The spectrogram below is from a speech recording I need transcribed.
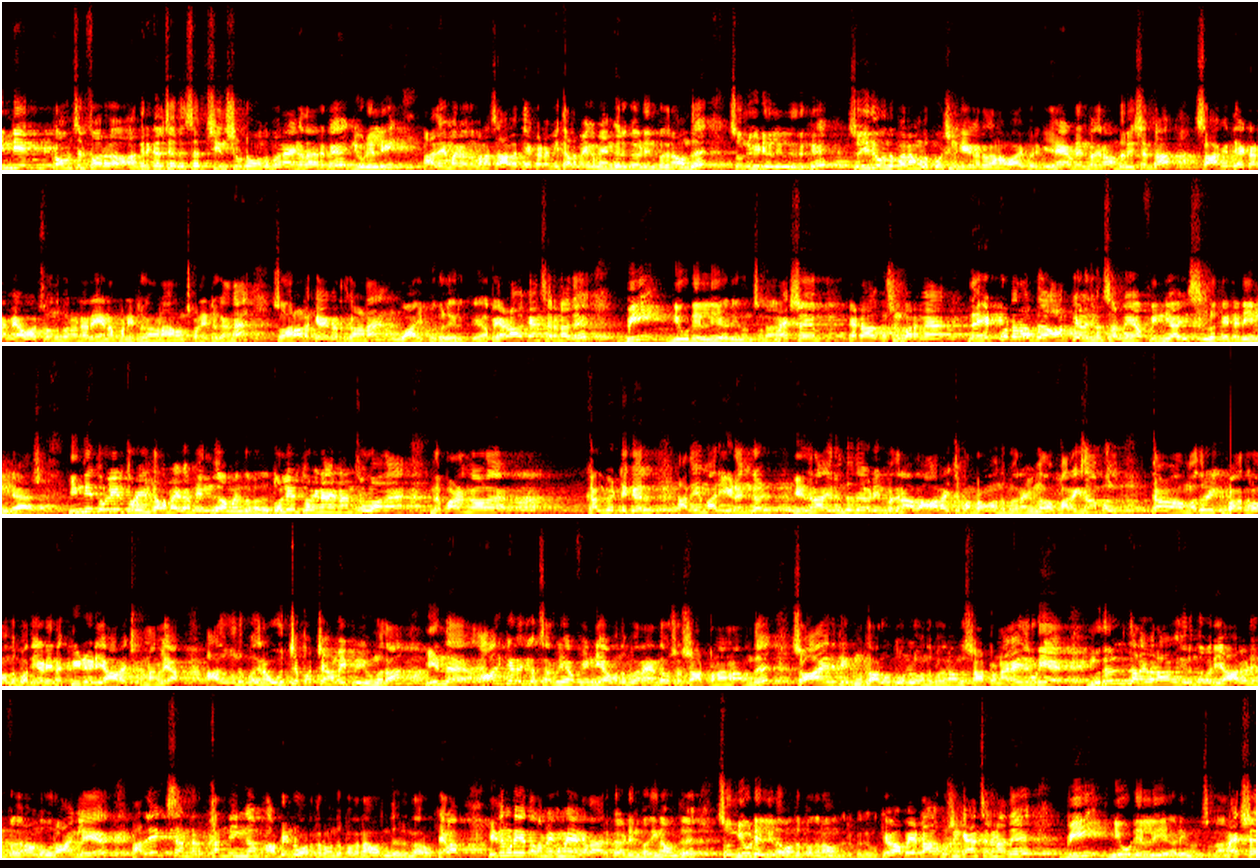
Indian council for agriculture research இன்ஸ்டியூட்டும் வந்து பார்த்தீங்கன்னா எங்கே தான் இருக்குது நியூ டெல்லி அதே மாதிரி வந்து பார்த்தீங்கன்னா சாகித்ய அகாடமி தலைமையகம் எங்கே இருக்குது அப்படின்னு பார்த்தீங்கன்னா வந்து ஸோ நியூ டெல்லியில் இருக்குது ஸோ இது வந்து பார்த்தீங்கன்னா உங்களுக்கு கொஸ்டின் கேட்கறதுக்கான வாய்ப்பு இருக்குது ஏன் அப்படின்னு பார்த்தீங்கன்னா வந்து ரீசெண்டாக சாகித்ய அகாடமி அவார்ட்ஸ் வந்து பார்த்தீங்கன்னா நிறைய என்ன பண்ணிட்டு இருக்காங்கன்னா அனௌன்ஸ் பண்ணிட்டு இருக்காங்க ஸோ அதனால் கேட்கறதுக்கான வாய்ப்புகள் இருக்குது அப்போ ஏழாவது கேன்சர் என்னது? பி நியூ டெல்லி அப்படின்னு சொல்லுவாங்க சொல்றாங்க. நெக்ஸ்ட் எட்டாவது கொஸ்டின் பாருங்க. The head quarter of the archaeological survey of India is located in dash இந்திய தொழில் துறையின் தலைமையகம் எங்கு அமைந்துள்ளது? தொழில் துறைனா என்னன்னு சொல்லுவாங்க. இந்த பழங்கால கல்வெட்டுகள் அதே மாதிரி இடங்கள் எதனா இருந்தது அப்படின்னு பார்த்தீங்கன்னா அதை ஆராய்ச்சி பண்ணுறவங்க வந்து பார்த்தீங்கன்னா இவங்க தான் ஃபார் எக்ஸாம்பிள் மதுரைக்கு பக்கத்தில் வந்து பார்த்தீங்க அப்படின்னா கீழடி ஆராய்ச்சி பண்ணாங்க இல்லையா? அது வந்து பார்த்தீங்கன்னா உச்சபட்ச அமைப்பு இவங்க தான் இந்த ஆர்கியாலஜிக்கல் சர்வே ஆஃப் இந்தியா வந்து பார்த்தீங்கன்னா எந்த வருஷம் ஸ்டார்ட் பண்ணாங்கன்னா வந்து ஸோ ஆயிரத்தி எட்நூத்தி அறுபத்தொன்னுல வந்து பார்த்தீங்கன்னா வந்து ஸ்டார்ட் பண்ணாங்க. இதனுடைய முதல் தலைவராக இருந்தவர் யார் அப்படின்னு பார்த்தீங்கன்னா வந்து ஒரு ஆங்கிலேயர் அலெக்சாண்டர் கன்னிங்கம் அப்படின்ற ஒருத்தர் வந்து பார்த்தீங்கன்னா வந்து இருந்தார் ஓகேங்களா இதனுடைய தலைமையகமே எங்கே தான் இருக்கு அப்படின்னு பார்த்தீங்கன்னா வந்து ஸோ நியூ டெல்லியில் வந்து பார்த்தீங்கன்னா வந்து இருக்குது ஓகேவா அப்போ எட்டாவது கொஸ்டின் கேன்சர் என்னது? பி நியூ டெல்லி அப்படின்னு வந்து சொல்லுவாங்க. நெக்ஸ்ட்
